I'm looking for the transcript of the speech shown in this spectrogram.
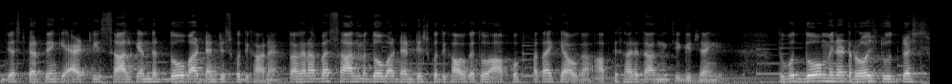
सजेस्ट करते हैं कि एटलीस्ट साल के अंदर दो बार डेंटिस्ट को दिखाना है। तो अगर आप बस साल में दो बार डेंटिस्ट को दिखाओगे तो आपको पता है क्या होगा? आपके सारे दांत नीचे गिर जाएँगे। तो वो दो मिनट रोज़ टूथब्रश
